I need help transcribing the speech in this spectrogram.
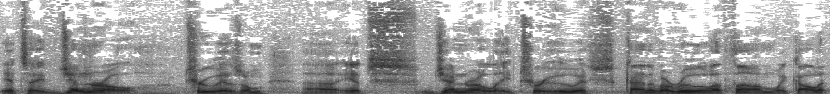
It's a general truism. Uh, it's generally true. It's kind of a rule of thumb, we call it,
